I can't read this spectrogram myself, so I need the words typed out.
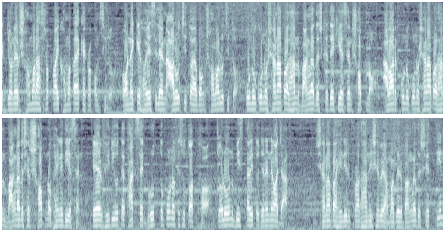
একজনের সমরাস্ত্র ক্রয় ক্ষমতা এক এক রকম ছিল। অনেকে হয়েছিলেন আলোচিত এবং সমালোচিত। কোনো কোনো সেনাপ্রধান বাংলাদেশকে দেখিয়েছেন স্বপ্ন, আবার কোনো কোনো সেনাপ্রধান বাংলাদেশের স্বপ্ন ভেঙে দিয়েছেন। এ ভিডিওতে থাকছে গুরুত্বপূর্ণ কিছু তথ্য। চলুন বিস্তারিত জেনে নেওয়া যাক। সেনাবাহিনীর প্রধান হিসেবে আমাদের বাংলাদেশে তিন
